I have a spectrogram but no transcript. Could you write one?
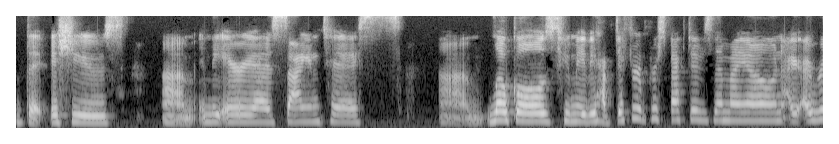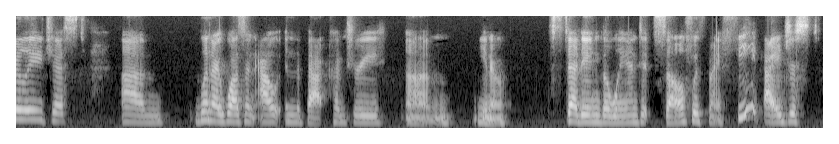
the issues um, in the areas scientists um, locals who maybe have different perspectives than my own i, I really just um, when i wasn't out in the backcountry um, you know studying the land itself with my feet i just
